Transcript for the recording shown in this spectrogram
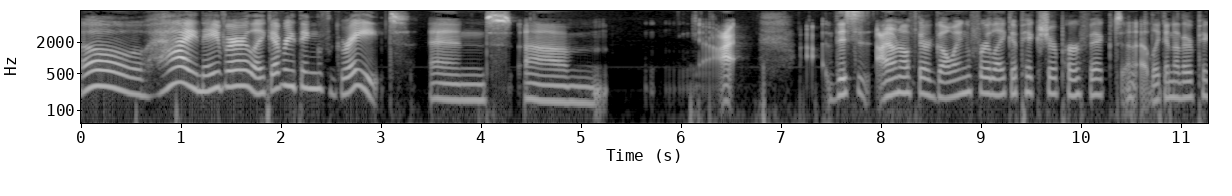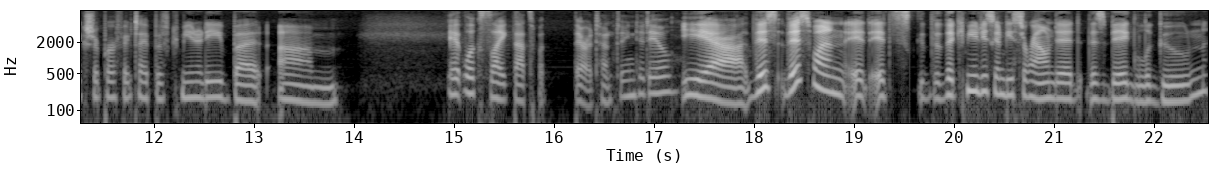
oh, hi, neighbor, like everything's great. And um, I, this is, I don't know if they're going for like a picture perfect, like another picture perfect type of community, but um, It looks like that's what they're attempting to do. Yeah, this this one it it's the, the community is going to be surrounded this big lagoon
